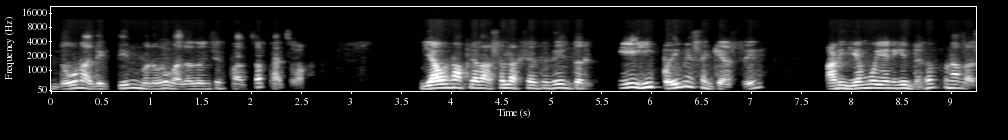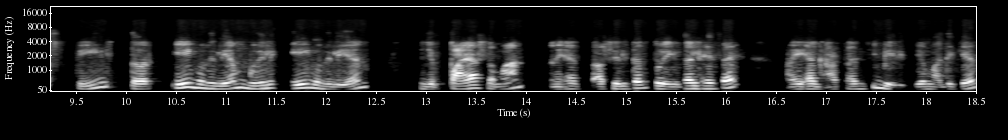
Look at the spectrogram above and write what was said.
दोन अधिक तीन बरोबर वजा दोनशे पाचचा पाचवा यावरून आपल्याला असं लक्षात येते जर ए ही परिमेय संख्या असेल आणि एम ओ एन ही धनपूर्णांक असतील तर ए गुणिले एम गुणिले ए गुणिले एन म्हणजे पाया समान आणि ह्यात असेल तर तो एकदा लिहायचा आहे आणि ह्या घातांची बेरीज एम अधिक एन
